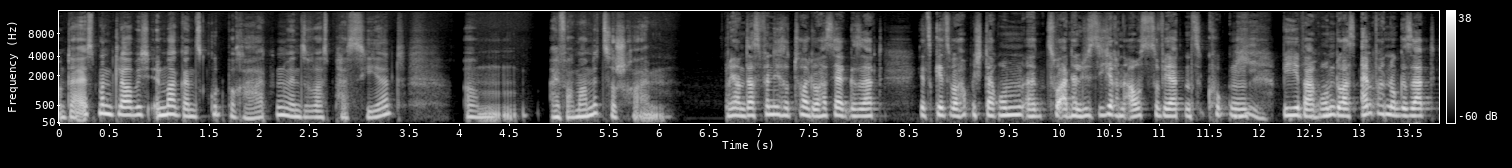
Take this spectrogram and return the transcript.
Und da ist man, glaube ich, immer ganz gut beraten, wenn sowas passiert, ähm, einfach mal mitzuschreiben. Ja, und das finde ich so toll. Du hast ja gesagt, jetzt geht es überhaupt nicht darum, äh, zu analysieren, auszuwerten, zu gucken, wie, wie warum. Du hast einfach nur gesagt,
